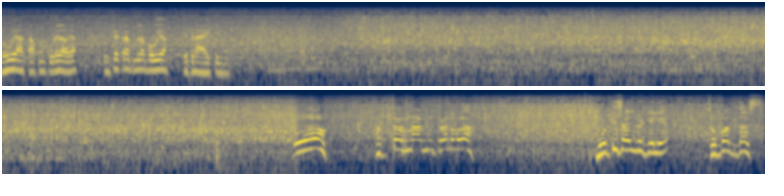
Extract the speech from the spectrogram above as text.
बघूया आता आपण पुढे जाऊया. पुढच्या ट्रॅपला बघूया खेकडे आहे की नाही. ओ खतरनाक मित्रांनो बघा. मोठी साईज भेटलेली आहे. जबरदस्त.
